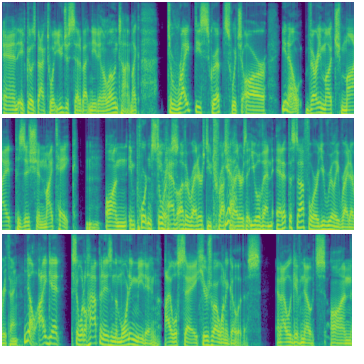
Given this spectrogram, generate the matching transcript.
and it goes back to what you just said about needing alone time. Like to write these scripts, which are you know very much my position, my take on important stories. do you have other writers? Do you trust Yeah. writers that you will then edit the stuff, or you really write everything? No, I get. So what'll happen is in the morning meeting, I will say, "Here's where I want to go with this," and I will give notes on.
